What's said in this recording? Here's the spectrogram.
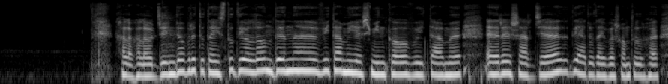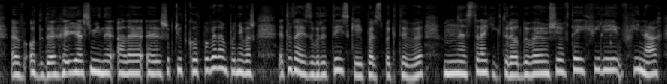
Halo, halo, dzień dobry, tutaj Studio Londyn. Witamy Jaśminko, witamy e, Ryszardzie. Ja tutaj weszłam trochę w oddech Jaśminy, ale e, szybciutko odpowiadam, ponieważ tutaj z brytyjskiej perspektywy strajki, które odbywają się w tej chwili w Chinach,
